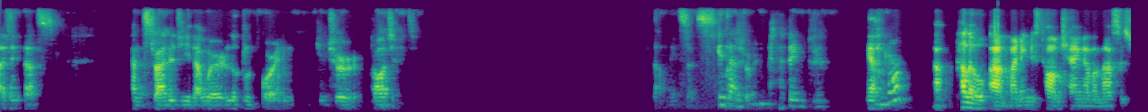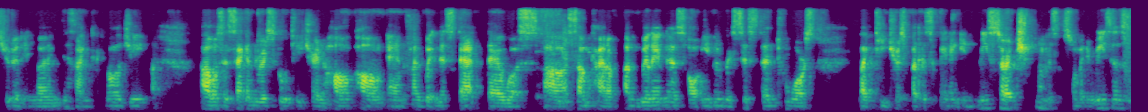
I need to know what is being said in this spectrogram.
I think that's kind of strategy that we're looking for in future projects. Sense. It does. Sure. Thank you. Yeah. Uh, hello, um, my name is Tom Chang. I'm a master's student in learning design technology. I was a secondary school teacher in Hong Kong, and I witnessed that there was uh, some kind of unwillingness or even resistance towards like teachers participating in research because of so many reasons.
